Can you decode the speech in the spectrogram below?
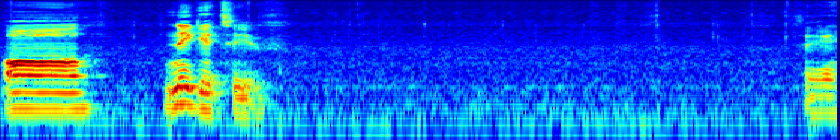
or negative. See,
